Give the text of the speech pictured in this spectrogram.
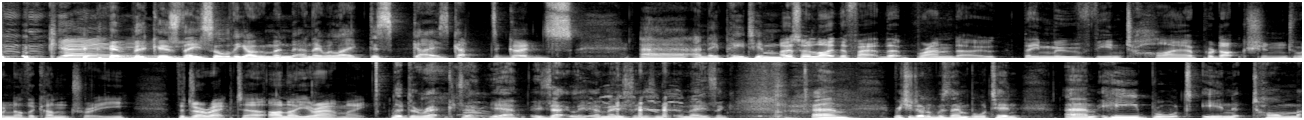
because they saw the Omen, and they were like, "This guy's got the goods," uh, and they paid him I also like the fact that Brando they moved the entire production to another country. The director, oh no, you're out, mate. The director. Yeah, exactly. Amazing, isn't it? Amazing. Um, Richard Donner was then brought in. Um, he brought in Tom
